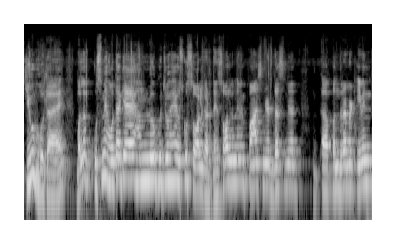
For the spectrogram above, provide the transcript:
क्यूब होता है मतलब उसमें होता क्या है? हम लोग जो है उसको सॉल्व करते हैं। सॉल्व करने में पाँच मिनट, दस मिनट पंद्रह मिनट इवन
